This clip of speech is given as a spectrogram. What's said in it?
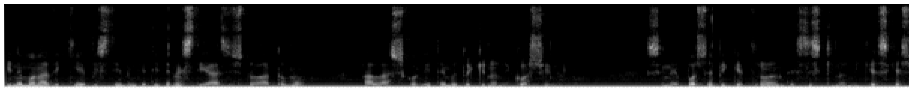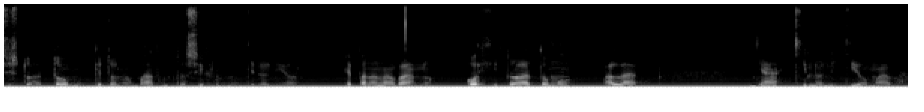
Είναι μοναδική επιστήμη γιατί δεν εστιάζει στο άτομο, αλλά ασχολείται με το κοινωνικό σύνολο. Συνεπώς επικεντρώνεται στις κοινωνικές σχέσεις του ατόμου και των ομάδων των σύγχρονων κοινωνιών. Επαναλαμβάνω, όχι το άτομο, αλλά μια κοινωνική ομάδα.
